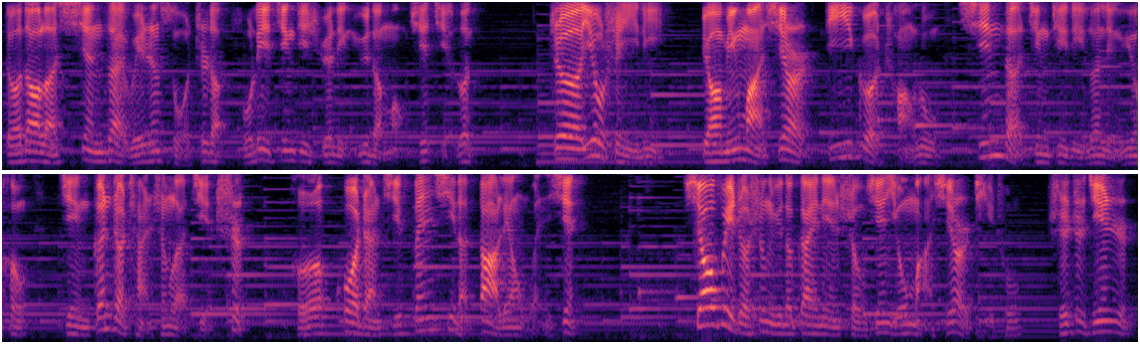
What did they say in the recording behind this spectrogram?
得到了现在为人所知的福利经济学领域的某些结论。这又是一例表明马歇尔第一个闯入新的经济理论领域后，紧跟着产生了解释和扩展其分析的大量文献。消费者剩余的概念首先由马歇尔提出，时至今日，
